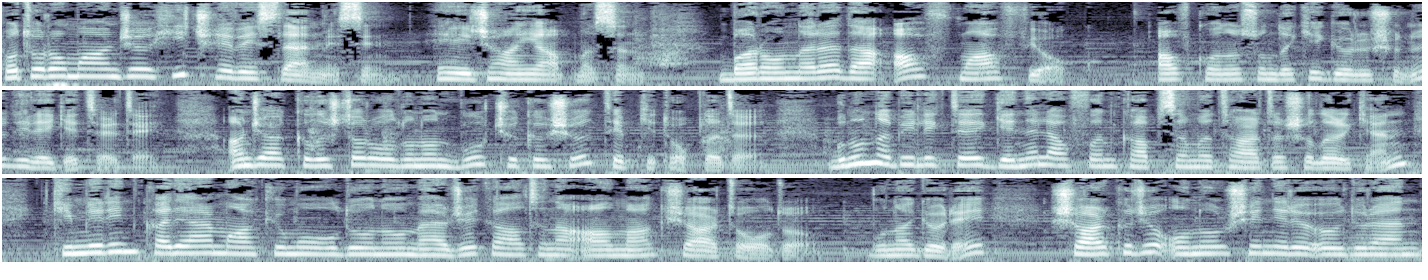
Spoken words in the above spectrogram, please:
Fotoromancı hiç heveslenmesin, heyecan yapmasın. Baronlara da af maf yok af konusundaki görüşünü dile getirdi. Ancak Kılıçdaroğlu'nun bu çıkışı tepki topladı. Bununla birlikte genel affın kapsamı tartışılırken kimlerin kader mahkumu olduğunu mercek altına almak şart oldu. Buna göre şarkıcı Onur Şener'i öldüren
